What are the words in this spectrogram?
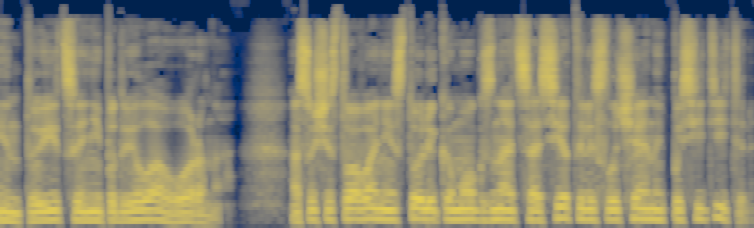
Интуиция не подвела Уоррена. О существовании столика мог знать сосед или случайный посетитель,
